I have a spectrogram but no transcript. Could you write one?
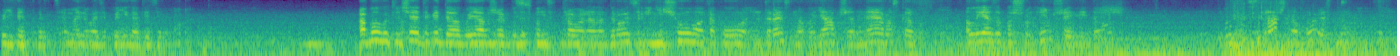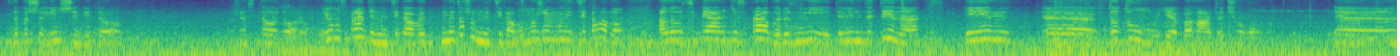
подивитися, я маю на увазі поїхати зі мною. Або виключайте відео, бо я вже буду сконцентрована на дорозі і нічого такого інтересного я вже не розкажу. Але я запишу інше відео. Ну, страшно, болісно. Запишу інше відео вже з Теодором. Йому справді не цікаво, не то, щоб не цікаво, може йому і цікаво, але оці піарні справи, розумієте, він дитина і він е, додумує багато чого. Е,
